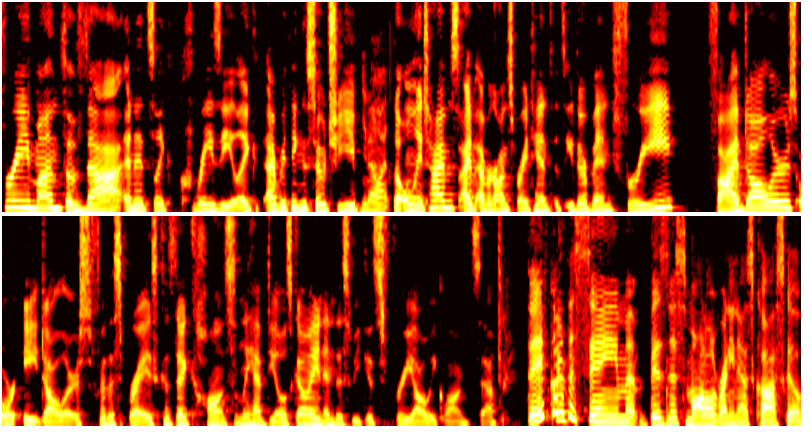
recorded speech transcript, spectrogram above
free month of that. And it's like crazy. Like everything is so cheap. You know what? The only times I've ever gone spray tans, it's either been free, five dollars, or eight dollars for the sprays because they constantly have deals going, and this week is free all week long. So They've got the same business model running as Costco,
